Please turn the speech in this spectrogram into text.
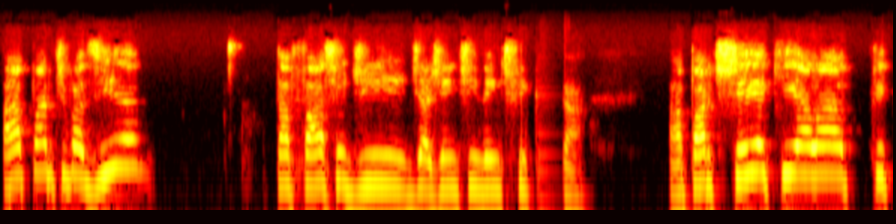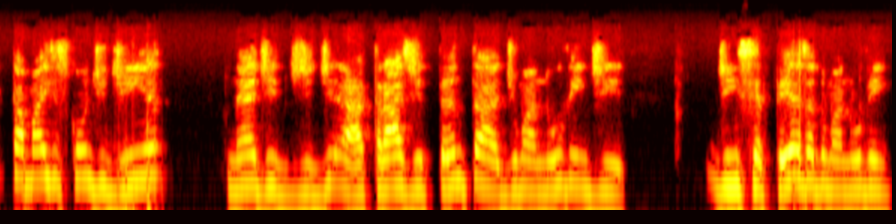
A parte vazia tá fácil de, de a gente identificar. A parte cheia é que ela fica mais escondidinha, né, de, de, de, atrás de tanta de uma nuvem de, de incerteza, de uma nuvem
